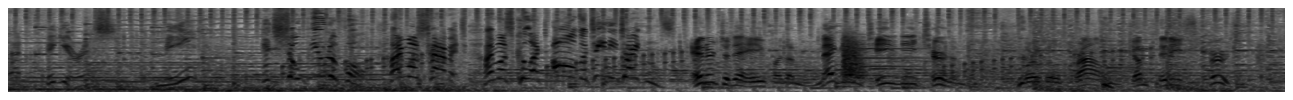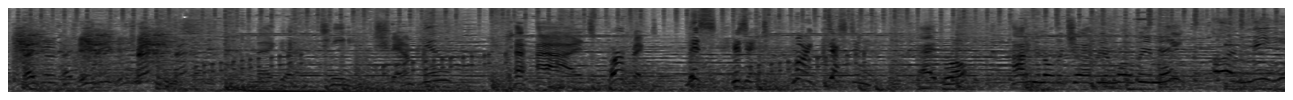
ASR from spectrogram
That figure, it's me? It's so beautiful! I must have it! I must collect all the teeny titans! Enter today for the Mega Teeny Tournament, where we'll crown Jump City's first Mega Teeny Champion. Mega teeny champion? Haha, it's perfect! This is it! My destiny! Hey, bro. How do you know the champion won't be me? Or me.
